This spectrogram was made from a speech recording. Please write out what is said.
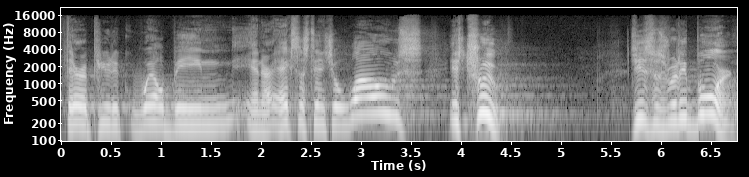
therapeutic well being in our existential woes. It's true. Jesus was really born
